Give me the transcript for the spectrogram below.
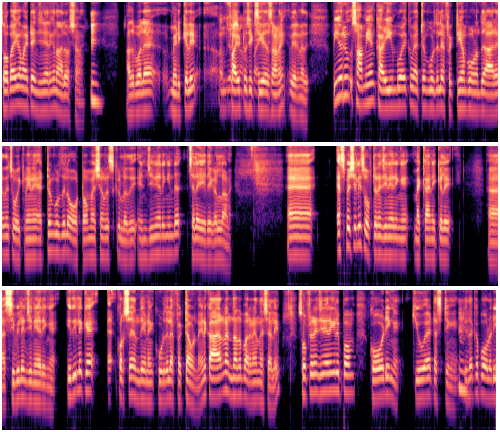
സ്വാഭാവികമായിട്ട് എഞ്ചിനീയറിംഗ് നാല് വർഷമാണ് അതുപോലെ medical five to six years ആണ് വരുന്നത്. അപ്പോൾ ഈ ഒരു സമയം കഴിയുമ്പോഴേക്കും ഏറ്റവും കൂടുതൽ എഫക്റ്റ് ചെയ്യാൻ പോകുന്നത് ആരെന്ന് ചോദിക്കണേന് ഏറ്റവും കൂടുതൽ ഓട്ടോമേഷൻ റിസ്ക് ഉള്ളത് എഞ്ചിനീയറിങ്ങിന്റെ ചില ഏരിയകളിലാണ് especially software engineering mechanical civil engineering ഇതിലൊക്കെ കുറച്ച് എന്ത് ചെയ്യണേ കൂടുതൽ എഫക്റ്റ് ആവുന്നുണ്ട് അതിന് കാരണം എന്താണെന്ന് പറയണതെന്ന് വെച്ചാൽ സോഫ്റ്റ്വെയർ എഞ്ചിനീയറിംഗിൽ ഇപ്പം കോഡിങ് ക്യു എ ടെസ്റ്റിങ് ഇതൊക്കെ ഇപ്പോൾ ഓൾറെഡി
